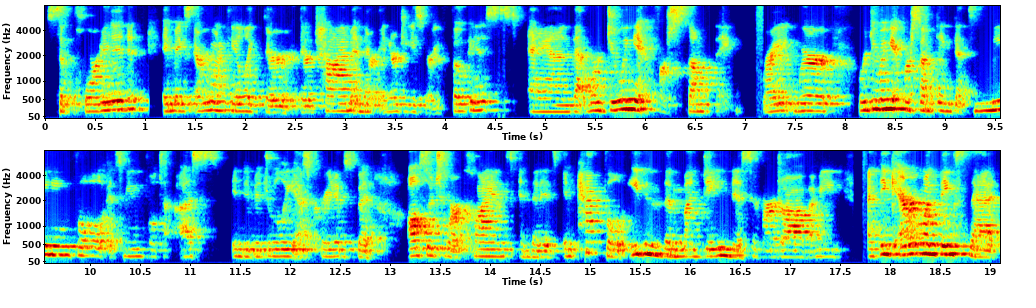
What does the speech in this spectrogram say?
supported. It makes everyone feel like their their time and their energy is very focused and that we're doing it for something right we're we're doing it for something that's meaningful it's meaningful to us individually as creatives but also to our clients and that it's impactful, even the mundaneness of our job. I mean, I think everyone thinks that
